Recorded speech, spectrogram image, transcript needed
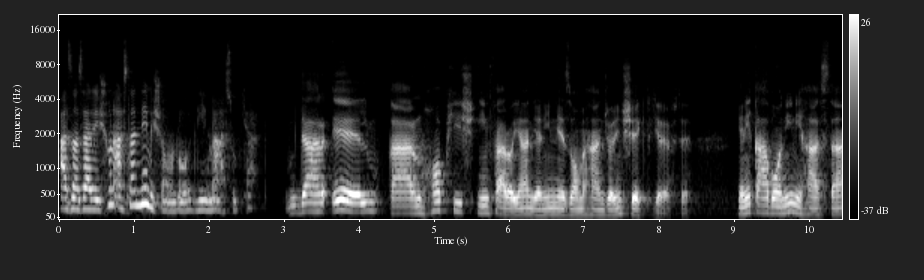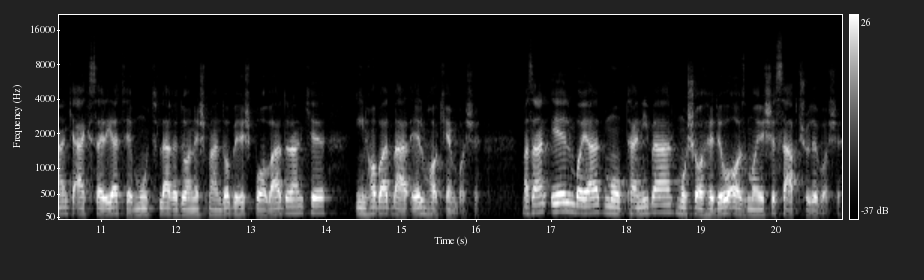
از نظر ایشون اصلا نمیشه اون رو دین محسوب کرد. در علم قرنها پیش این فرایند یعنی نظام هنجارین شکل گرفته. یعنی قوانینی هستند که اکثریت مطلق دانشمندا بهش باور دارن که اینها باید بر علم حاکم باشه. مثلا علم باید مبتنی بر مشاهده و آزمایش ثبت شده باشه.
